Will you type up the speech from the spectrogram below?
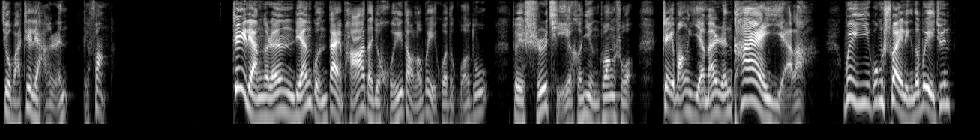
就把这两个人给放了。这两个人连滚带爬的就回到了魏国的国都，对石启和宁庄说：“这帮野蛮人太野了，魏义公率领的魏军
